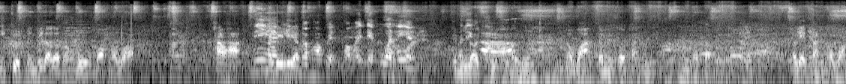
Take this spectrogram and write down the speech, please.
อีกจุดหนึ่งที่เราจะต้องดูบอกนวะข้าวหะนี่ไงไม่ได้กิเรียนบกะเพราเป็ดของไอเด็กอ้วนนี่ไงจะมีรอยขีดที่ตรงนี้นวะจะมีตัวตัดตัวตัดตรงนี้เขาเรียกตัดนวะ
